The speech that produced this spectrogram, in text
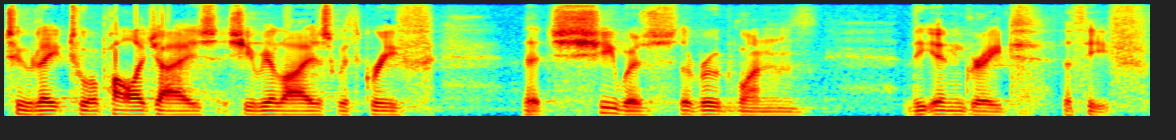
Too late to apologize, she realized with grief that she was the rude one, the ingrate, the thief.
